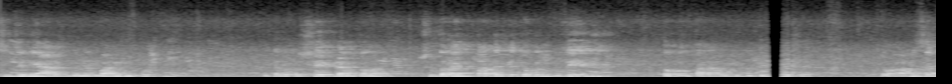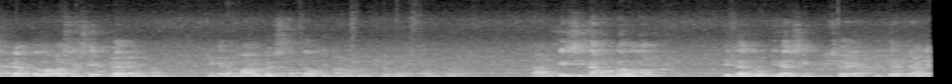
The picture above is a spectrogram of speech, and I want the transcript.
খুঁজে নিয়ে আরেকজনের বাড়ির উপর দিয়ে। এটা হলো সেই প্রেমতলা। সুতরাং তাদেরকে যখন বুঝিয়ে দিই, তখন তারা অভিভূত হয়ে যায়। তো আমি স্যার প্রেমতলাবাসী সেই প্রেমের না এখানে মানবের সাথে অতি মানবের প্রেমের প্রেম করে আর এই সীতাকুণ্ড হলো, এটার ঐতিহাসিক বিষয়ে আপনি তা জানেন।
